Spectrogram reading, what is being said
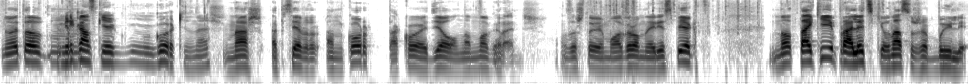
Ну, это Американские горки, знаешь. наш обсервер Анкор такое делал намного раньше. За что ему огромный респект. Но такие пролетики у нас уже были.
